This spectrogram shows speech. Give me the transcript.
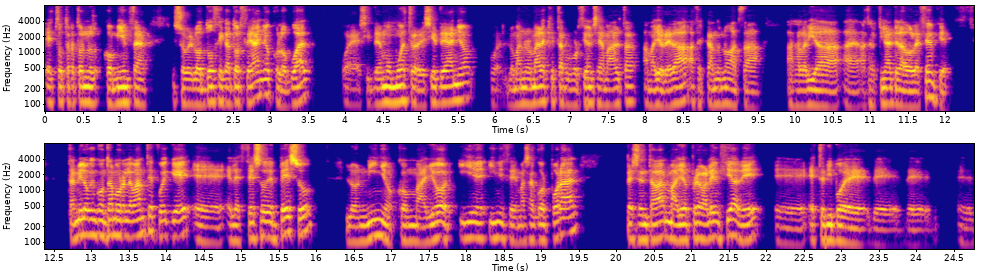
estos trastornos comienzan sobre los 12-14 años, con lo cual, pues si tenemos muestras de 7 años, pues lo más normal es que esta proporción sea más alta a mayor edad, acercándonos hasta, hasta la vida, hasta el final de la adolescencia. También lo que encontramos relevante fue que eh, el exceso de peso, los niños con mayor índice de masa corporal presentaban mayor prevalencia de eh, este tipo de, eh,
